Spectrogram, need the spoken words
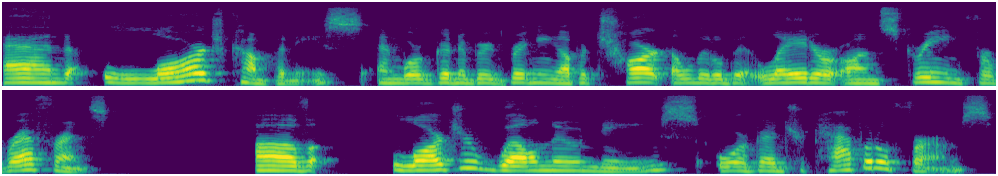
And large companies, and we're going to be bringing up a chart a little bit later on screen for reference of larger, well known names or venture capital firms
